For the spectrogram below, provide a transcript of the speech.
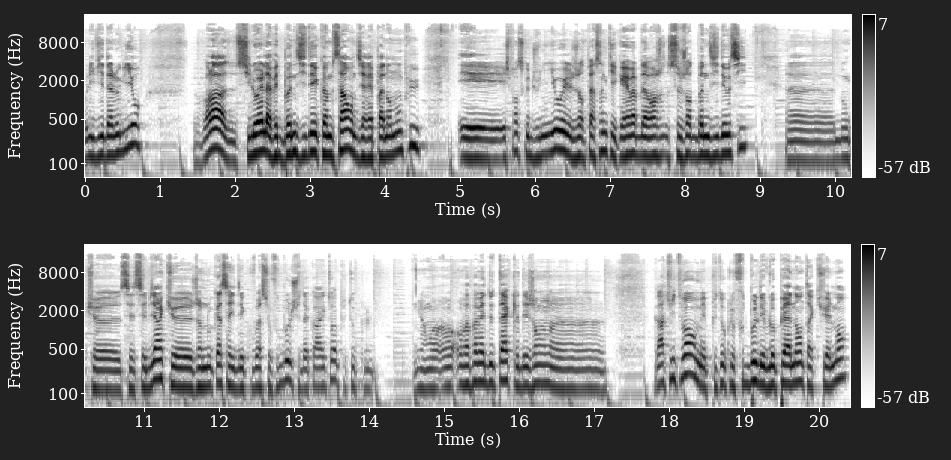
Olivier Dalloglio. Voilà, si l'OL avait de bonnes idées comme ça, on dirait pas non non plus. Et, je pense que Juninho est le genre de personne qui est capable d'avoir ce genre de bonnes idées aussi. donc c'est bien que Jean-Lucas aille découvrir ce football, je suis d'accord avec toi, plutôt que... On, on, va pas mettre de tacle des gens gratuitement, mais plutôt que le football développé à Nantes actuellement,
